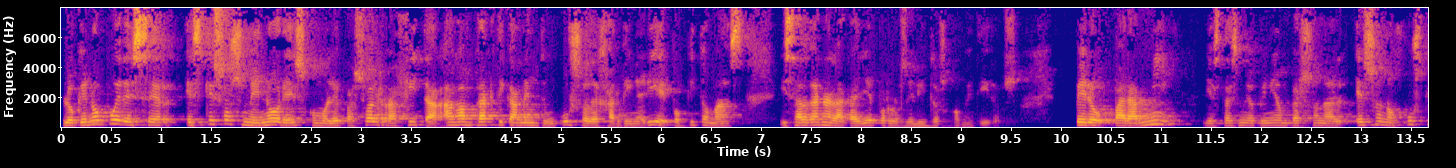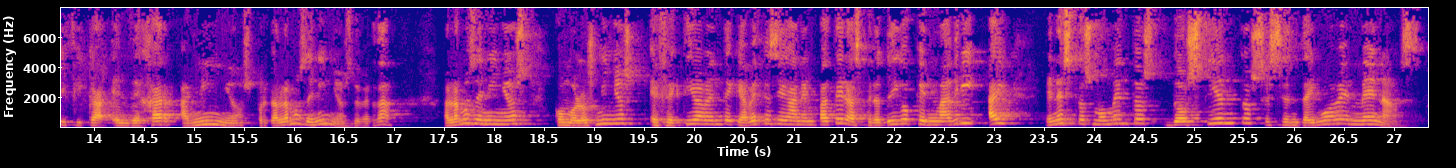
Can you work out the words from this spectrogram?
Lo que no puede ser es que esos menores, como le pasó al Rafita, hagan prácticamente un curso de jardinería y poquito más y salgan a la calle por los delitos cometidos. Pero para mí, y esta es mi opinión personal, eso no justifica el dejar a niños, porque hablamos de niños, de verdad, Hablamos de niños como los niños, efectivamente, que a veces llegan en pateras, pero te digo que en Madrid hay en estos momentos 269 menas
